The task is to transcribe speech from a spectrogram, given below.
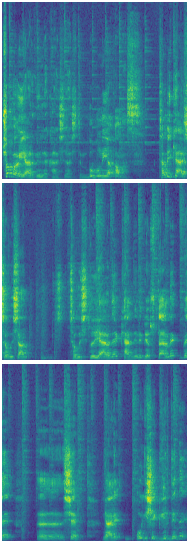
Çok ön yargıyla karşılaştım. Bu bunu yapamaz. Tabii ki her çalışan çalıştığı yerde kendini göstermek ve e, şey yani o işe girdiğini,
